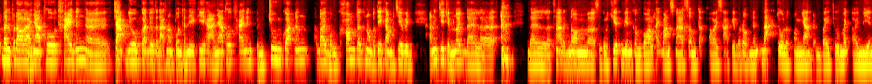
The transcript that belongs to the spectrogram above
ប្តឹងផ្ដាល់ឲ្យអាជ្ញាធរថៃនឹងចាប់យកគាត់យកទៅដាក់ក្នុងពន្ធនាគារហើយអាជ្ញាធរថៃនឹងបញ្ជូនគាត់នឹងដោយបង្ខំទៅក្នុងប្រទេសកម្ពុជាវិញអានឹងជាចំណុចដែល ដែលថ្នាក់ដឹកនាំសង្គ្រោះជាតិមានកង្វល់ឲ្យបានស្នើសុំទៅឲ្យសហភាពអឺរ៉ុបនឹងដាក់ចូលនៅក្នុងញត្តិដើម្បីធ្វើម៉េចឲ្យមាន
